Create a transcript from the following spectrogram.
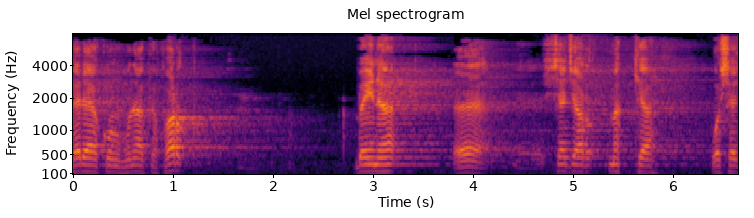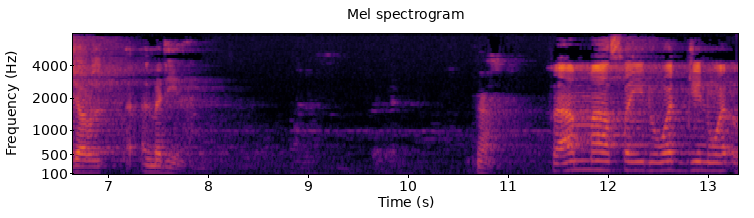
فلا يكون هناك فرق بين آه، شجر مكة وشجر المدينة. نعم. فأما صيد وج و...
